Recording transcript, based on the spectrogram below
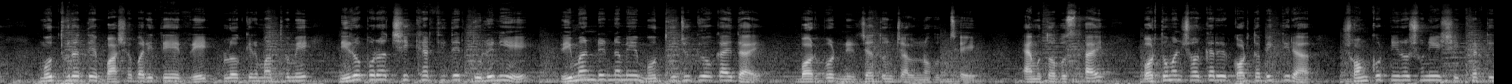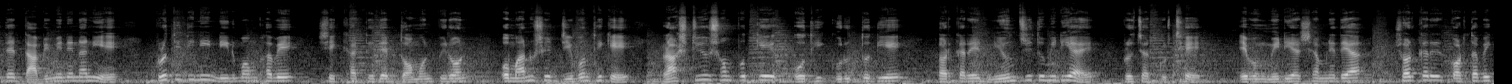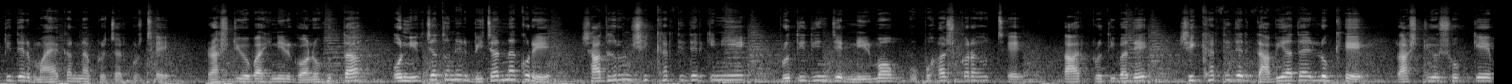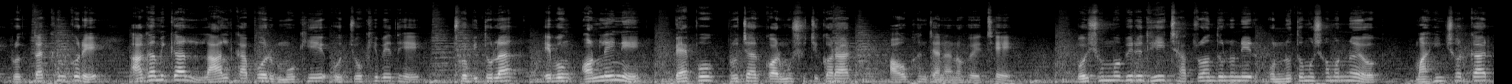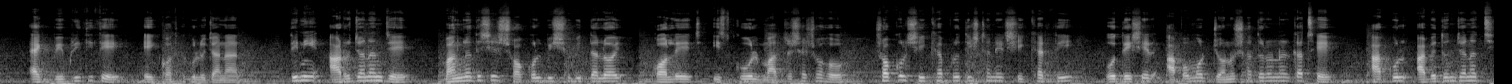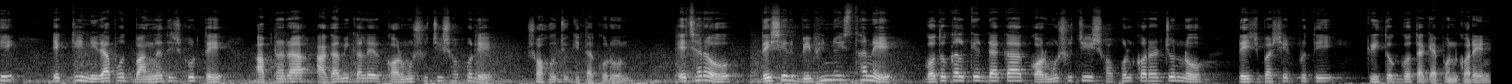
মধ্যরাতে বাসাবাড়িতে রেড ব্লকের মাধ্যমে নিরপরাধ শিক্ষার্থীদের তুলে নিয়ে রিমান্ডের নামে মধ্যযুগীয় কায়দায় বর্বর নির্যাতন চালানো হচ্ছে। এমত অবস্থায় বর্তমান সরকারের কর্তা ব্যক্তিরা সংকট নিরসনে শিক্ষার্থীদের দাবি মেনে না নিয়ে প্রতিদিনই নির্মমভাবে শিক্ষার্থীদের দমন পীড়ন ও মানুষের জীবন থেকে রাষ্ট্রীয় সম্পদকে অধিক গুরুত্ব দিয়ে সরকারের নিয়ন্ত্রিত মিডিয়ায় প্রচার করছে। এবং মিডিয়ার সামনে দেয়া সরকারের কর্তা ব্যক্তিদের মায়াকান্না প্রচার করছে। রাষ্ট্রীয় বাহিনীর গণহত্যা ও নির্যাতনের বিচার না করে সাধারণ শিক্ষার্থীদেরকে নিয়ে প্রতিদিন যে নির্মম উপহাস করা হচ্ছে, তার প্রতিবাদে শিক্ষার্থীদের দাবি আদায়ের লক্ষ্যে রাষ্ট্রীয় শোককে প্রত্যাখ্যান করে আগামীকাল লাল কাপড় মুখে ও চোখে বেঁধে ছবি তোলা এবং অনলাইনে ব্যাপক প্রচার কর্মসূচি করার আহ্বান জানানো হয়েছে। বৈষম্য বিরোধী ছাত্র আন্দোলনের অন্যতম সমন্বয়ক মাহিন সরকার এক বিবৃতিতে এই কথাগুলো জানান। তিনি আরও জানান যে, বাংলাদেশের সকল বিশ্ববিদ্যালয়, কলেজ, স্কুল মাদ্রাসা সহ সকল শিক্ষা প্রতিষ্ঠানের শিক্ষার্থী ও দেশের আপামর জনসাধারণের কাছে আকুল আবেদন জানাচ্ছি, একটি নিরাপদ বাংলাদেশ গড়তে আপনারা আগামীকালের কর্মসূচি সফলে সহযোগিতা করুন। এছাড়াও দেশের বিভিন্ন স্থানে গতকালকের ডাকা কর্মসূচি সফল করার জন্য দেশবাসীর প্রতি কৃতজ্ঞতা জ্ঞাপন করেন।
